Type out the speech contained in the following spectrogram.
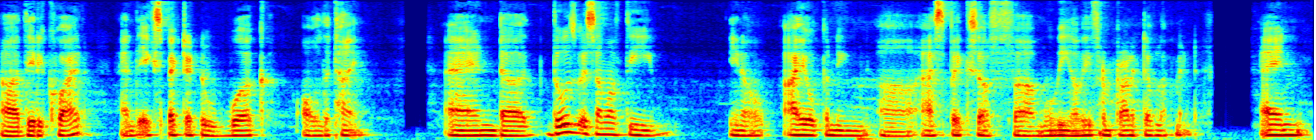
uh, they require and they expect it to work all the time. And uh, those were some of the you know eye-opening uh, aspects of uh, moving away from product development and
